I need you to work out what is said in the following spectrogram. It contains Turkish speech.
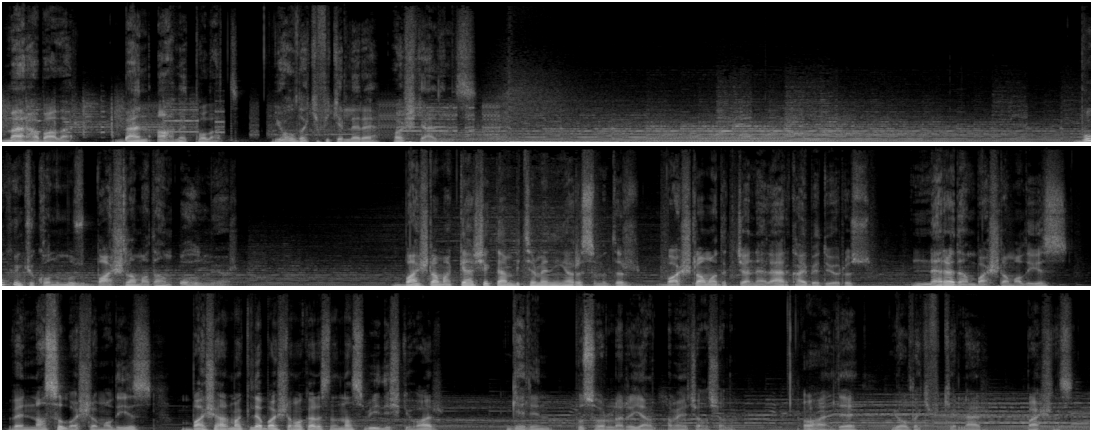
Merhabalar, ben Ahmet Polat. Yoldaki fikirlere hoş geldiniz. Bugünkü konumuz başlamadan olmuyor. Başlamak gerçekten bitirmenin yarısı mıdır? Başlamadıkça neler kaybediyoruz? Nereden başlamalıyız? Ve nasıl başlamalıyız? Başarmak ile başlamak arasında nasıl bir ilişki var? Gelin bu soruları yanıtlamaya çalışalım. O halde yoldaki fikirler başlasın.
